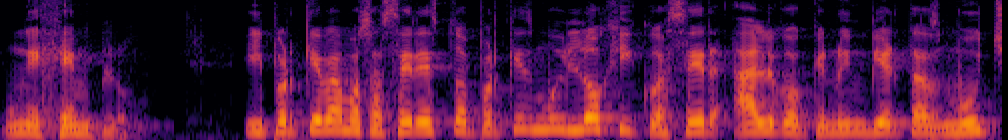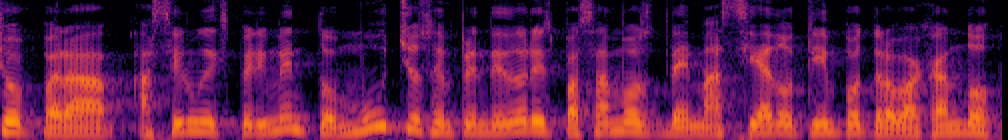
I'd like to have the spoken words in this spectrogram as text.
un ejemplo. ¿Y por qué vamos a hacer esto? Porque es muy lógico hacer algo que no inviertas mucho para hacer un experimento. Muchos emprendedores pasamos demasiado tiempo trabajando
